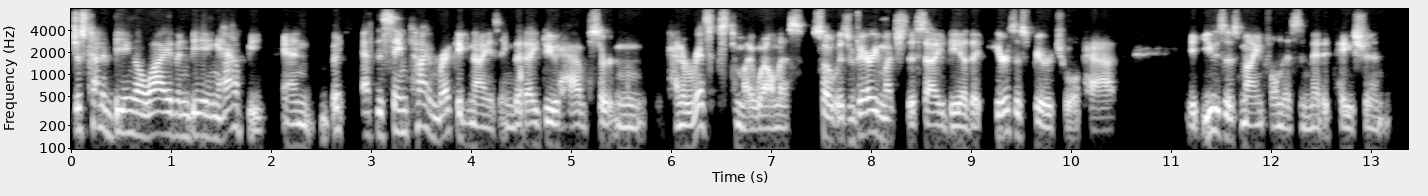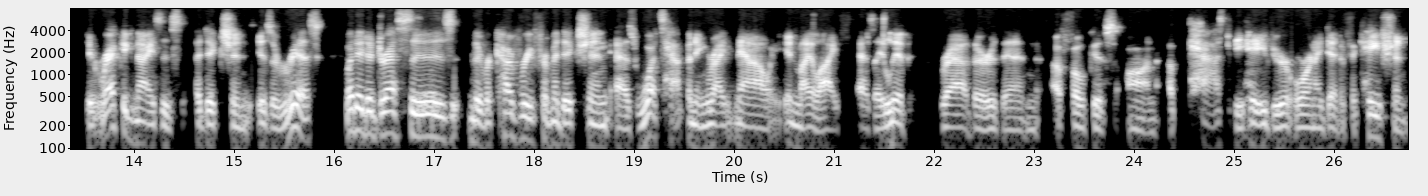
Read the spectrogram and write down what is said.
just kind of being alive and being happy and but at the same time recognizing that i do have certain kind of risks to my wellness so it was very much this idea that here's a spiritual path it uses mindfulness and meditation it recognizes addiction is a risk but it addresses the recovery from addiction as what's happening right now in my life as i live it rather than a focus on a past behavior or an identification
